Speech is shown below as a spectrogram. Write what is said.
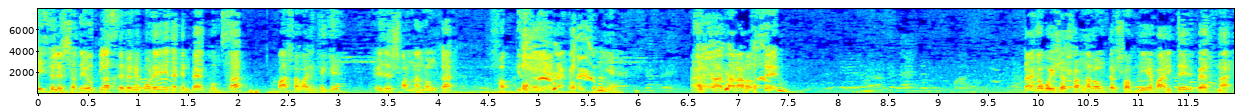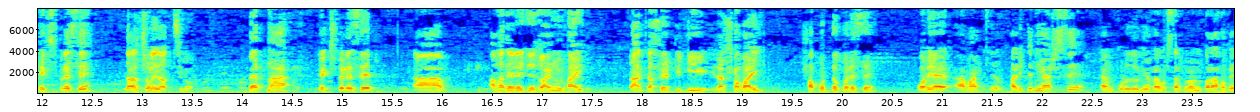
এই ছেলের সাথে। ও ক্লাস সেভেনে পড়ে। এই দেখেন ব্যাগ বুকসা বাসা বাড়ি থেকে। এই যে স্বর্ণালঙ্কার। সবকিছু নিয়ে টাকা পয়সা নিয়ে হ্যাঁ, তারা হচ্ছে টাকা পয়সা স্বর্ণালঙ্কার সব নিয়ে বাড়িতে বেতনা এক্সপ্রেসে তারা চলে যাচ্ছিল। বেতনা এক্সপ্রেসের আমাদের এই যে জয়নুল ভাই তার কাছে টিটি এরা সবাই সাপোর্ট করেছে। পরে আমার বাড়িতে নিয়ে আসছে এখন প্রয়োজনীয় ব্যবস্থা গ্রহণ করা হবে।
